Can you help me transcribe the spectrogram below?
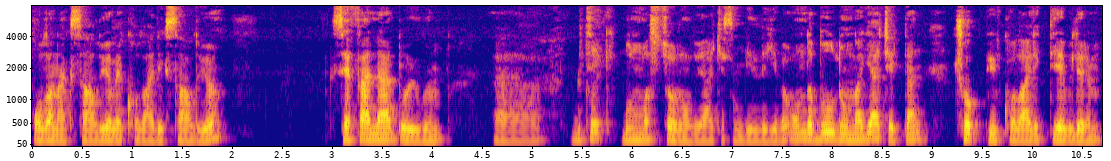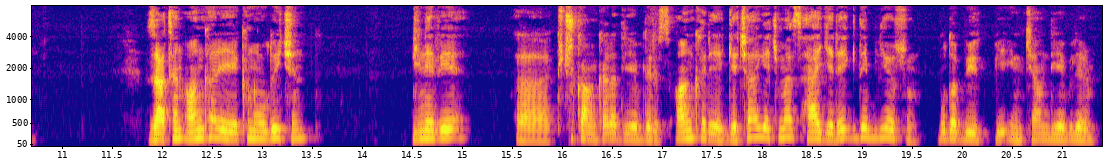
olanak sağlıyor ve kolaylık sağlıyor. Seferler de uygun. Bir tek bulması sorun oluyor herkesin bildiği gibi. Onu da bulduğunda gerçekten çok büyük kolaylık diyebilirim. Zaten Ankara'ya yakın olduğu için bir nevi küçük Ankara diyebiliriz. Ankara'ya geçer geçmez her yere gidebiliyorsun. Bu da büyük bir imkan diyebilirim.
